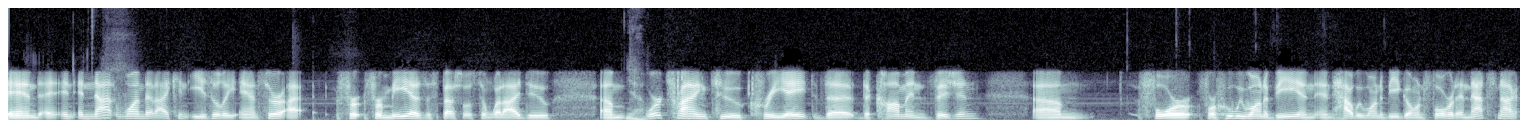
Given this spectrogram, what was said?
and and and not one that I can easily answer. I, for for me as a specialist in what I do, um, yeah. we're trying to create the the common vision um, for for who we want to be and and how we want to be going forward. And that's not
